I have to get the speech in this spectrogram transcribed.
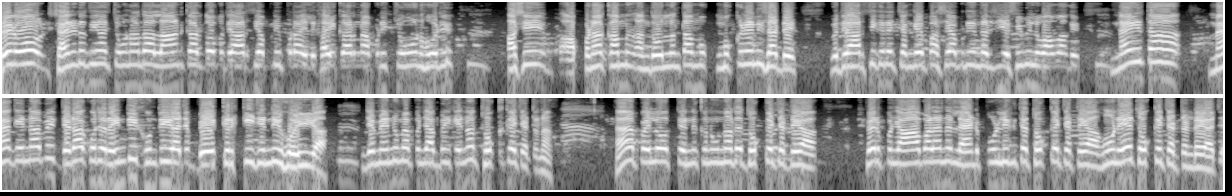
ਫਿਰ ਉਹ ਸੈਨੇਟ ਦੀਆਂ ਚੋਣਾਂ ਦਾ ਐਲਾਨ ਕਰ ਦਿਓ, ਵਿਦਿਆਰਥੀ ਆਪਣੀ ਪੜ੍ਹਾਈ ਲਿਖਾਈ ਕਰਨ, ਆਪਣੀ ਚੋਣ ਹੋ ਜੇ। ਅਸੀਂ ਆਪਣਾ ਕੰਮ ਅੰਦੋਲਨ ਤਾਂ ਮੁੱਕਣੇ ਨਹੀਂ ਸਾਡੇ। ਵਿਦਿਆਰਥੀ ਕਿਤੇ ਚੰਗੇ ਪਾਸੇ ਆਪਣੀ એનર્ਜੀ ਅਸੀਂ ਵੀ ਲਵਾਵਾਂਗੇ। ਨਹੀਂ ਤਾਂ ਮੈਂ ਕਹਿੰਦਾ ਵੀ ਜਿਹੜਾ ਕੁਝ ਰਹਿੰਦੀ ਖੁੰਦੀ ਅੱਜ ਬੇਕਿਰਕੀ ਜਿੰਨੀ ਹੋਈ ਆ ਜੇ ਮੈਨੂੰ ਮੈਂ ਪੰਜਾਬੀ ਚ ਕਹਿੰਦਾ ਥੁੱਕ ਕੇ ਚੱਟਣਾ। ਹੈ। ਪਹਿਲੋ ਤਿੰਨ ਕਾਨੂੰਨਾਂ ਤੇ ਥੁੱਕ ਕੇ ਚੱਟਿਆ ਫਿਰ ਪੰਜਾਬ ਵਾਲਿਆਂ ਨੇ ਲੈਂਡ ਪੂਲਿੰਗ ਤੇ ਥੁੱਕ ਕੇ ਚੱਟਿਆ ਹੁਣ ਇਹ ਥੁੱਕ ਕੇ ਚੱਟਣ ਦੇ ਅੱਜ।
